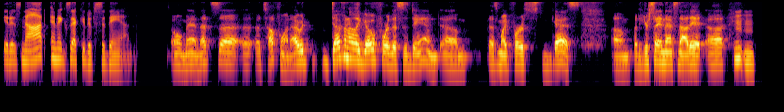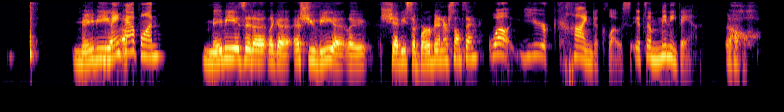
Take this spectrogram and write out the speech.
It is not an executive sedan. Oh, man, that's a, a tough one. I would definitely go for the sedan um, as my first guess. Um, but you're saying that's not it. Uh, maybe. You may have one. Maybe is it a like a SUV, a like Chevy Suburban or something? Well, you're kind of close. It's a minivan. Oh,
